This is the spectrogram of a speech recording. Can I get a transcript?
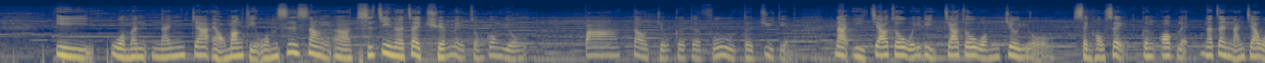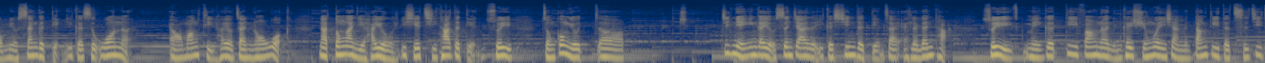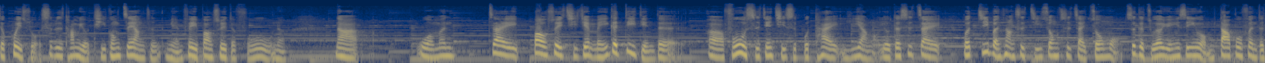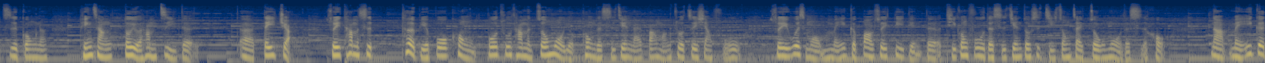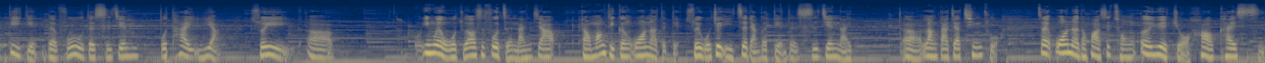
以我们南加 El Monte，我们事实上啊，实际呢，在全美总共有八到九个的服务的据点了。那以加州为例，加州我们就有 San Jose 跟 Oakland。那在南加我们有三个点，一个是 Warner、El Monte，还有在 Norwalk。那东岸也还有一些其他的点，所以总共有呃，今年应该有增加的一个新的点在 Atlanta。所以每个地方呢，你们可以询问一下你们当地的慈济的会所，是不是他们有提供这样子免费报税的服务呢？那我们。在报税期间，每一个地点的呃服务时间其实不太一样哦。有的是在不基本上是集中是在周末。这个主要原因是因为我们大部分的职工呢，平常都有他们自己的呃 day job，所以他们是特别拨空拨出他们周末有空的时间来帮忙做这项服务。所以为什么我们每一个报税地点的提供服务的时间都是集中在周末的时候？那每一个地点的服务的时间。不太一样，所以呃，因为我主要是负责南加 El Monte 跟 Warner 的点，所以我就以这两个点的时间来呃让大家清楚。在 Warner 的话是从二月九号开始，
